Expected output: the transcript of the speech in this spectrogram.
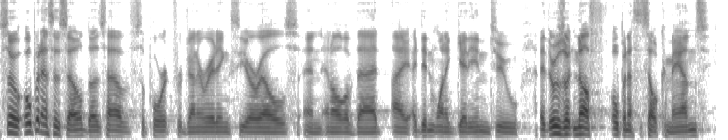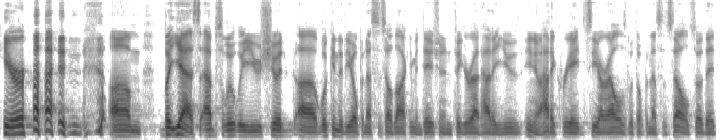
so OpenSSL does have support for generating CRLs and, and all of that. I, I didn't want to get into, there was enough OpenSSL commands here. um, but yes, absolutely, you should uh, look into the OpenSSL documentation and figure out how to use, you know, how to create CRLs with OpenSSL so that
